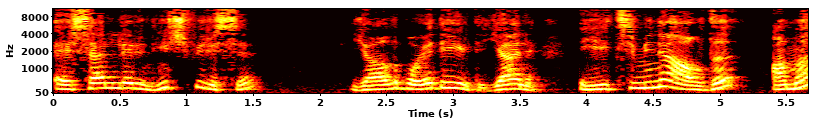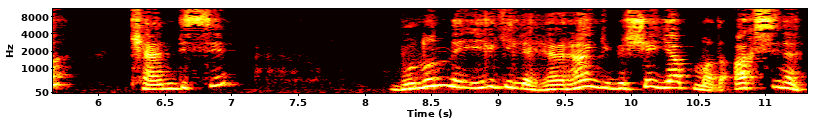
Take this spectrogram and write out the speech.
eserlerin hiçbirisi yağlı boya değildi. Yani eğitimini aldı ama kendisi bununla ilgili herhangi bir şey yapmadı. Aksine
